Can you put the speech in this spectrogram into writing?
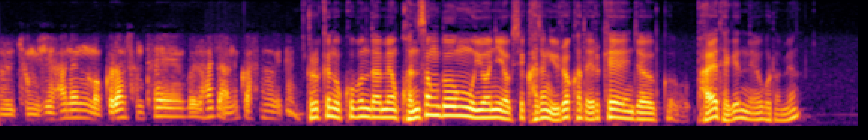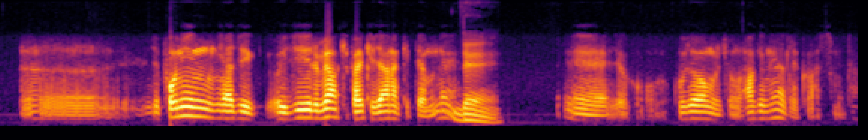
을 중시하는 뭐 그런 선택을 하지 않을까 생각이 됩니다. 그렇게 놓고 본다면 권성동 의원이 역시 가장 유력하다 이렇게 이제 그 봐야 되겠네요. 그러면. 어, 이제 본인이 아직 의지를 명확히 밝히지 않았기 때문에. 네. 예, 그 점을 좀 확인해야 될 것 같습니다.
